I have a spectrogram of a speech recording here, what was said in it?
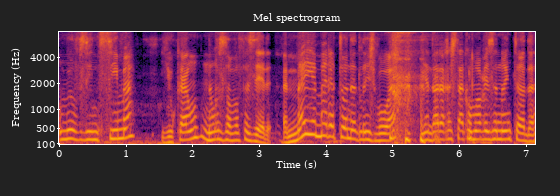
o meu vizinho de cima e o cão não resolvam fazer a meia maratona de Lisboa e andar a arrastar com móveis a noite toda.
